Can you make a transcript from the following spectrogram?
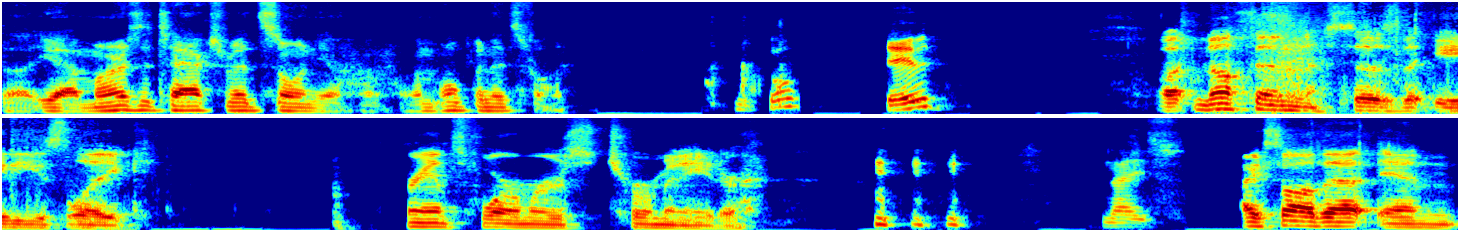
uh, yeah, Mars attacks Red Sonja. I'm hoping it's fun. Cool. David. uh, nothing says the '80s like Transformers, Terminator. Nice. I saw that, and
